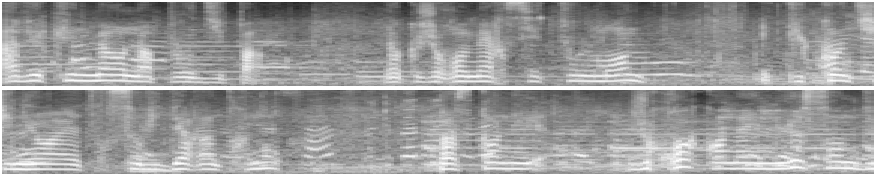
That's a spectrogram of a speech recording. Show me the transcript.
Avec une main on n'applaudit pas. Donc je remercie tout le monde et puis continuons à être solidaires entre nous. Parce qu'on est, je crois qu'on a une leçon de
